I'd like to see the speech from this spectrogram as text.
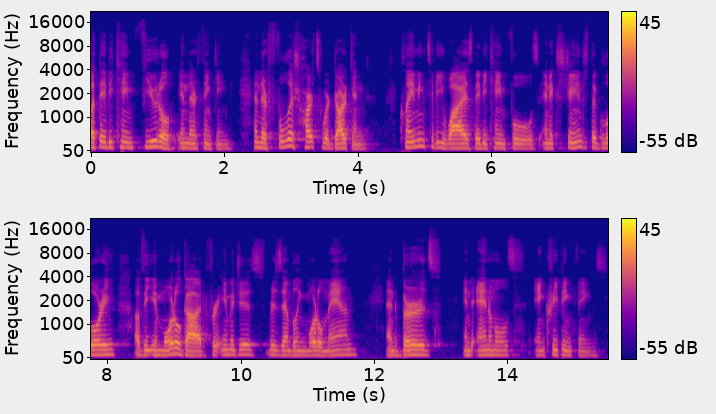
but they became futile in their thinking, and their foolish hearts were darkened. Claiming to be wise, they became fools and exchanged the glory of the immortal God for images resembling mortal man and birds and animals and creeping things.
